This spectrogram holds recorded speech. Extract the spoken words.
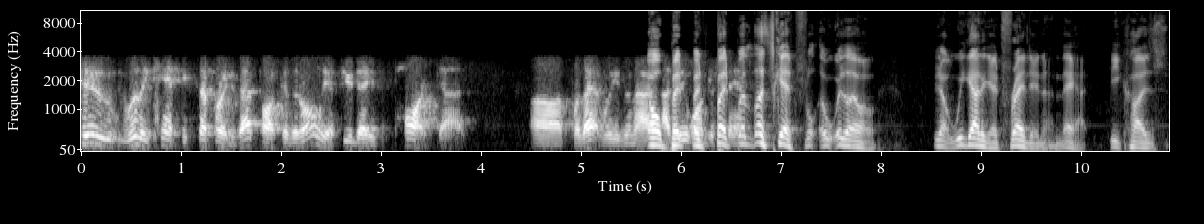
two really can't be separated that far because they're only a few days apart, guys. Uh, for that reason, I, oh, I but, do but, understand. but but let's get you know, we got to get Fred in on that because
